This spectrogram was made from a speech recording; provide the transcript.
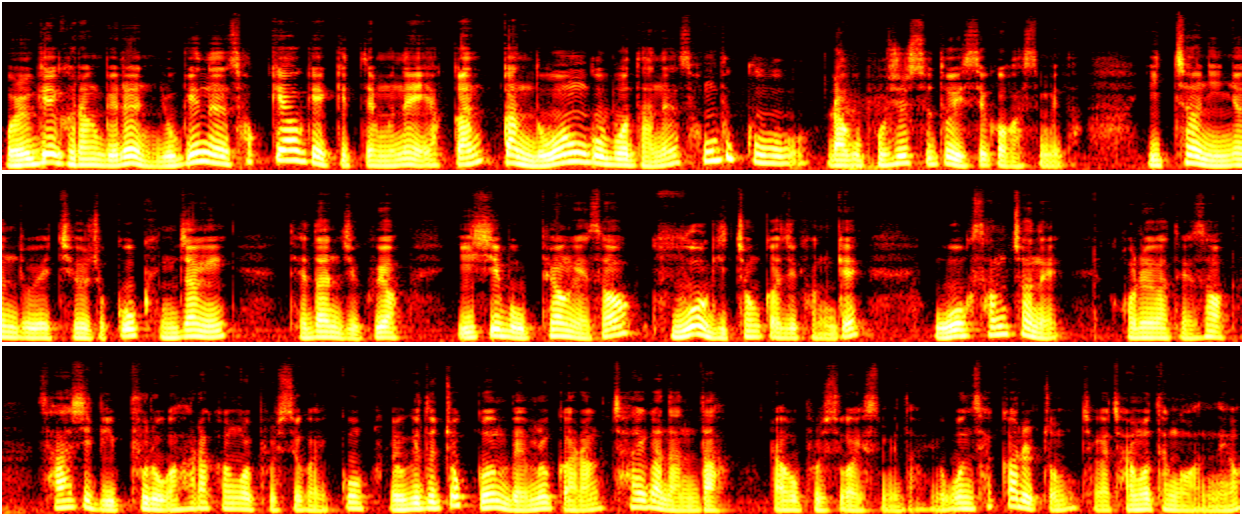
월계 그랑빌은 여기는 석계역에 있기 때문에 약간, 약간 노원구보다는 성북구라고 보실 수도 있을 것 같습니다. 2002년도에 지어졌고 굉장히 대단지고요. 25평에서 9억 2천까지 간 게 5억 3천에 거래가 돼서 42%가 하락한 걸 볼 수가 있고 여기도 조금 매물가랑 차이가 난다 라고 볼 수가 있습니다. 요건 색깔을 좀 제가 잘못한 것 같네요.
